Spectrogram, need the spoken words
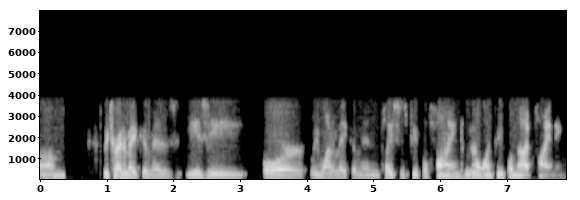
Um, we try to make them as easy or we want to make them in places people find. We don't want people not finding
